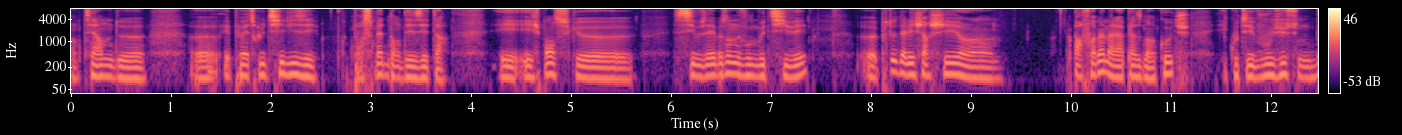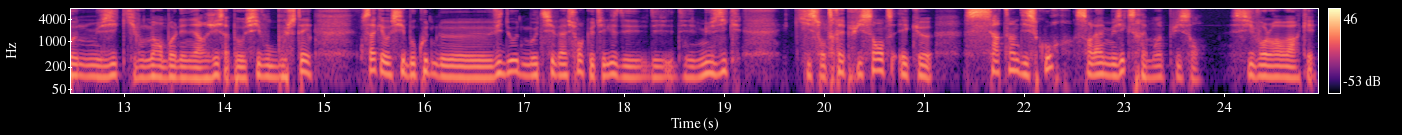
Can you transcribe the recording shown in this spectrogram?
en termes de euh, et peut être utilisée pour se mettre dans des états. Et, je pense que si vous avez besoin de vous motiver euh, plutôt d'aller chercher un Parfois même à la place d'un coach, écoutez-vous juste une bonne musique qui vous met en bonne énergie, ça peut aussi vous booster. C'est pour ça qu'il y a aussi beaucoup de vidéos de motivation qui utilisent des, musiques qui sont très puissantes et que certains discours sans la musique seraient moins puissants si vous le remarquez.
